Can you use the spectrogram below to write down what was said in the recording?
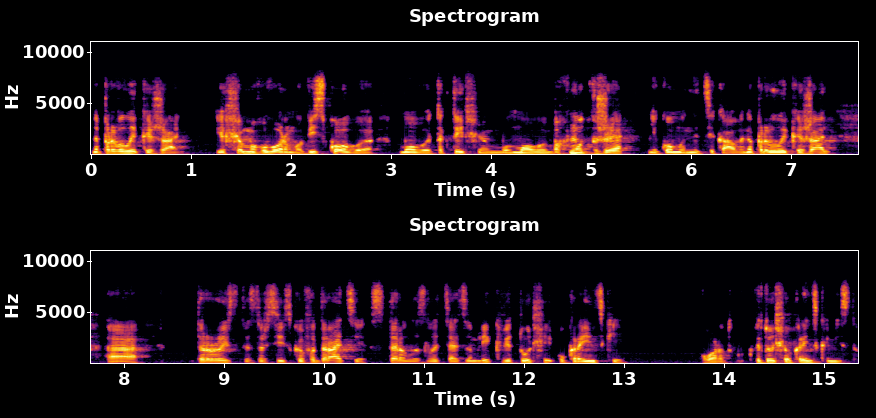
на превеликий жаль, якщо ми говоримо військовою мовою, тактичною мовою, Бахмут вже нікому не цікавий. На превеликий жаль, е, терористи з Російської Федерації стерли з лиця землі квітучий український город, квітуче українське місто.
